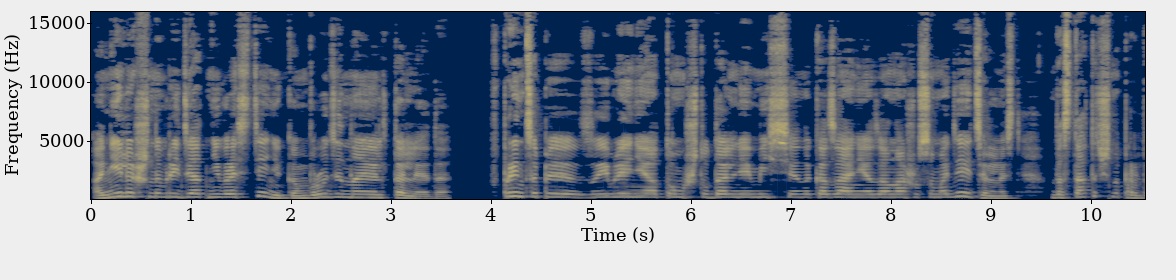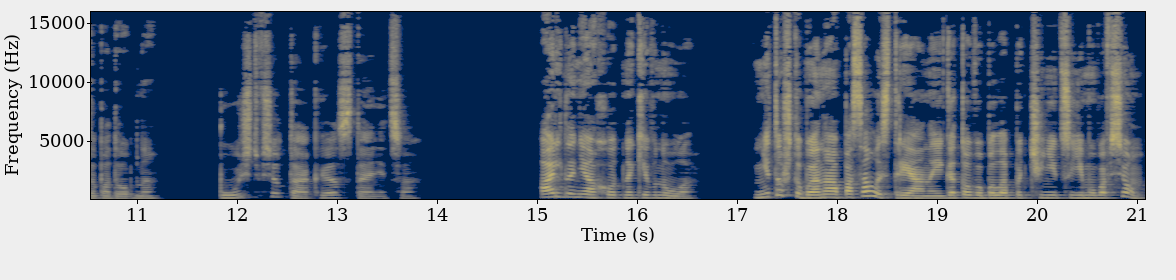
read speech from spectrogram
Они лишь навредят неврастенникам вроде Наэль Толеда. В принципе, заявление о том, что дальняя миссия наказания за нашу самодеятельность, достаточно правдоподобно. Пусть все так и останется. Альда неохотно кивнула. Не то чтобы она опасалась Триана и готова была подчиниться ему во всем,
